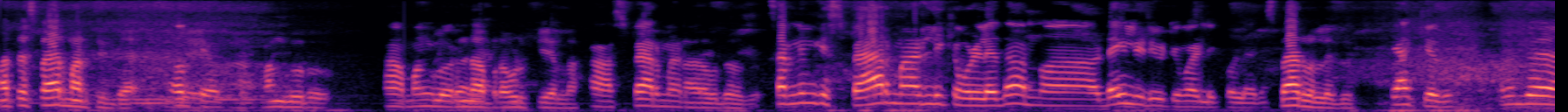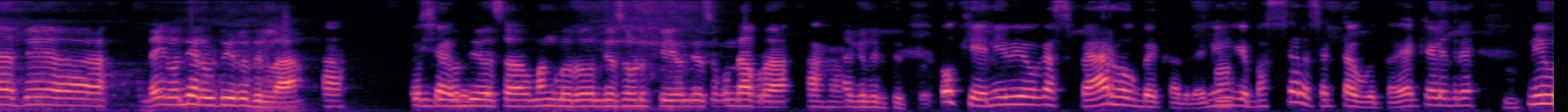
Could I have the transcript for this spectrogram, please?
ಮತ್ತೆ ಸ್ಪೇರ್ ಮಾಡ್ತಿದ್ದೆ. Okay okay Mangaluru. ಮಂಗಳೂರು ಕುಂದಾಪುರ ಉಡುಪಿ ಎಲ್ಲ. ಹಾ ಸ್ಪೇರ್ ಮಾಡಿ ಹೌದೌದು. ಸರ್ ನಿಮ್ಗೆ ಸ್ಪೇರ್ ಮಾಡ್ಲಿಕ್ಕೆ ಒಳ್ಳೇದಾ ಡೈಲಿ ಡ್ಯೂಟಿ ಮಾಡ್ಲಿಕ್ಕೆ ಒಳ್ಳೇದಾ? ಸ್ಪೇರ್ ಒಳ್ಳೇದು. ಯಾಕೆ ಅದು? ಅಂದ್ರೆ ಅದೇ ಡೈಲಿ ಒಂದೇ ರೂಟ್ ಇರುದಿಲ್ಲ. ಹಾ. ಒಂದು ಒಂದ್ ದಿವಸ ಮಂಗಳೂರು ಒಂದ್ ದಿವಸ ಉಡುಪಿ ಒಂದ್ ದಿವಸ ಕುಂದಾಪುರ ಇರ್ತಿತ್ತು. ಓಕೆ ನೀವು ಇವಾಗ ಸ್ಪೇರ್ ಹೋಗ್ಬೇಕಾದ್ರೆ ನಿಮ್ಗೆ ಬಸ್ ಎಲ್ಲ ಸೆಟ್ ಆಗುತ್ತಾ? ಯಾಕೆ ಹೇಳಿದ್ರೆ ನೀವು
